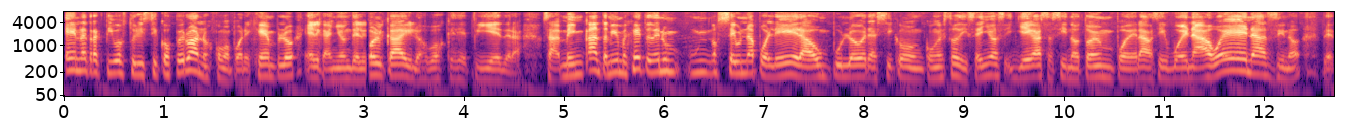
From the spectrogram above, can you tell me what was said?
en atractivos turísticos peruanos, como por ejemplo el cañón del Colca y los bosques de piedra. O sea, me encanta, a mí me imagino tener un, no sé, una polera o un pullover así con, con estos diseños y llegas así, no todo empoderado, así buenas, buenas, así, ¿no? De,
